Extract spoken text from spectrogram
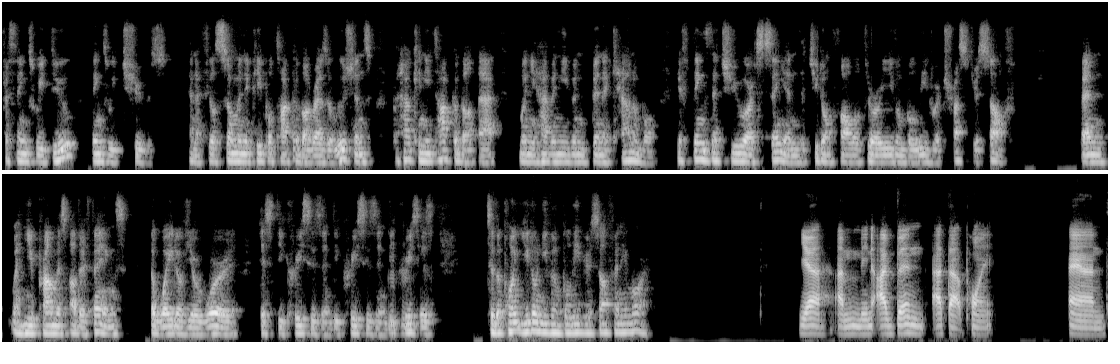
for things we do, things we choose. And I feel so many people talk about resolutions, but how can you talk about that when you haven't even been accountable? If things that you are saying that you don't follow through or even believe or trust yourself, then when you promise other things, the weight of your word just decreases and decreases and mm-hmm. decreases mm-hmm. to the point you don't even believe yourself anymore. Yeah, I mean, I've been at that point, and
